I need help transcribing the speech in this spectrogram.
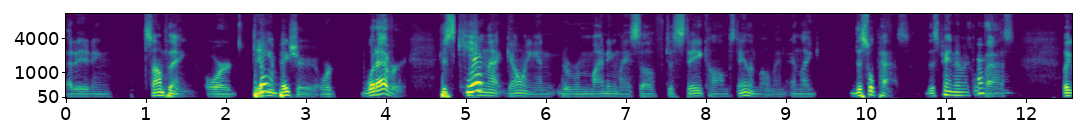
editing something, or taking Yeah. a picture, or whatever. Just Yeah. keeping that going and reminding myself to stay calm, stay in the moment, and like this will pass. This pandemic will That's pass. Like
